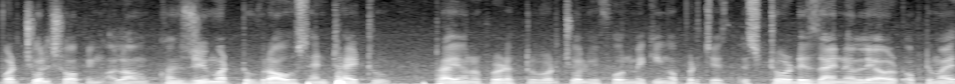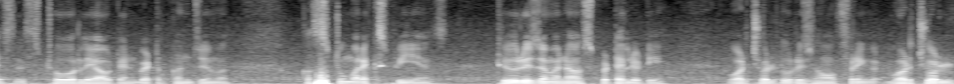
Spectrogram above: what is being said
Virtual shopping allowing consumer to browse and try to try on a product virtual before making a purchase. Store design and layout optimize store layout and better consumer customer experience. Tourism and hospitality virtual tourism offering virtual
